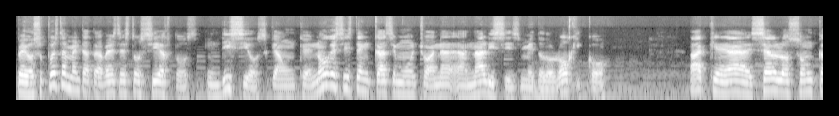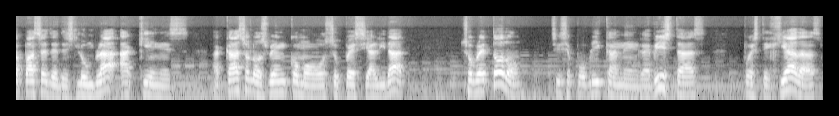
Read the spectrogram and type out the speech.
Pero supuestamente a través de estos ciertos indicios que aunque no resisten casi mucho análisis metodológico, a que hacerlos son capaces de deslumbrar a quienes acaso los ven como su especialidad, sobre todo si se publican en revistas prestigiadas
